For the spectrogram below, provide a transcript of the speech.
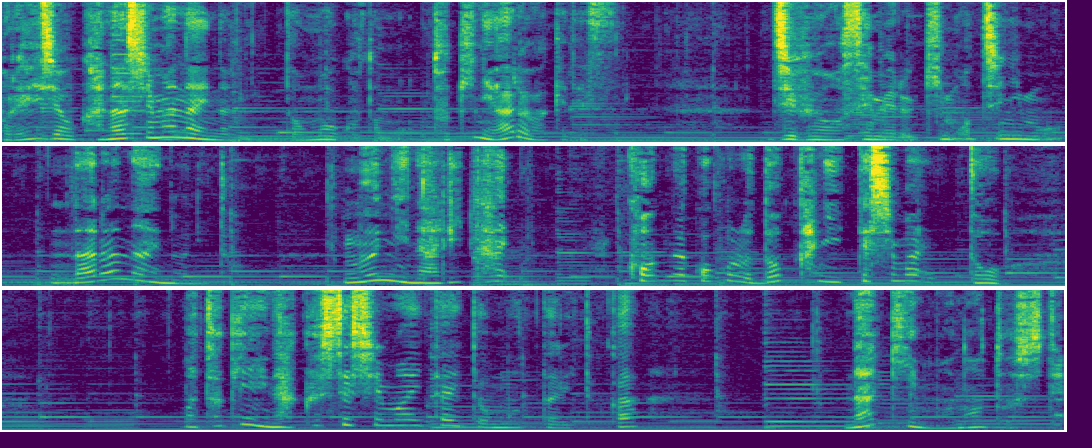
これ以上悲しまないのにと思うことも時にあるわけです。自分を責める気持ちにもならないのにと。無になりたい。こんな心どっかに行ってしまえと、まあ、時になくしてしまいたいと思ったりとかなきものとして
